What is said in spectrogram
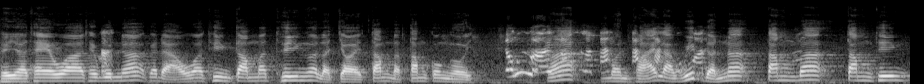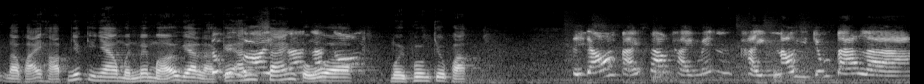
thì à, theo à, theo huynh á cái đạo à, thiên tâm á, thiên á, là trời tâm là tâm con người đúng rồi đó, tâm là tâm- mình tâm phải tâm là quyết mình. định á tâm đó tâm thiên là phải hợp nhất với nhau mình mới mở ra là Đúng cái ánh rồi, sáng của con. mười phương chư Phật thì đó tại sao thầy mới thầy nói với chúng ta là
